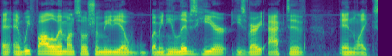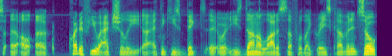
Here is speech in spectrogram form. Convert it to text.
and, and we follow him on social media. I mean, he lives here. He's very active in like uh, uh, quite a few actually. Uh, I think he's big, or he's done a lot of stuff with like Grace Covenant. So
